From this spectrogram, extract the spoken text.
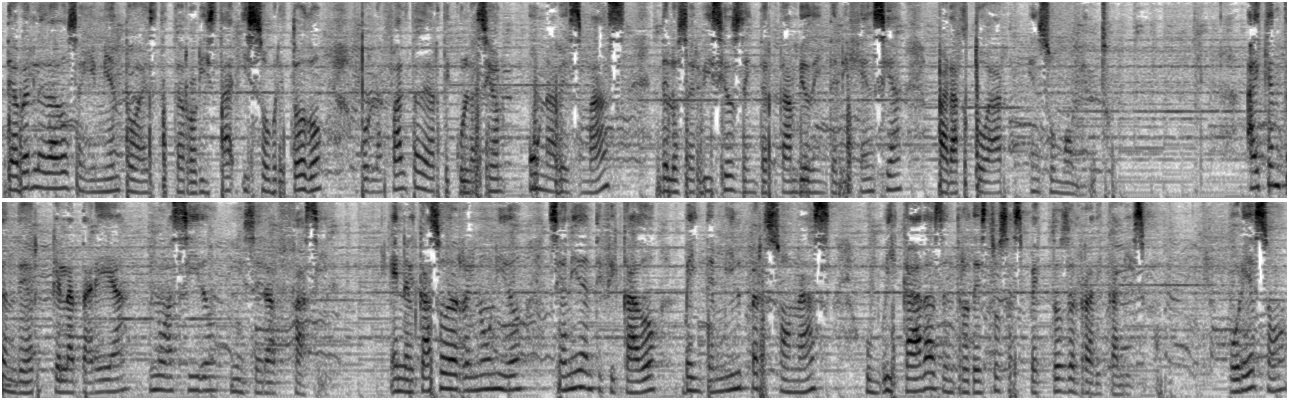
de haberle dado seguimiento a este terrorista y sobre todo por la falta de articulación una vez más de los servicios de intercambio de inteligencia para actuar en su momento. Hay que entender que la tarea no ha sido ni será fácil en el caso del Reino Unido se han identificado 20.000 personas ubicadas dentro de estos aspectos del radicalismo. Por eso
